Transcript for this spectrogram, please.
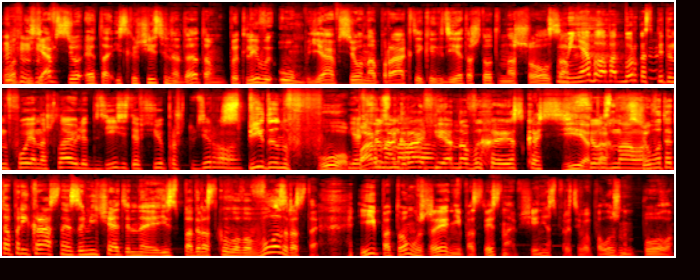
Вот я все это исключительно, да, там, пытливый ум. Я все на практике где-то что-то нашел У сам. меня была подборка спид-инфо, я нашла ее лет в 10, я всю ее проштудировала. Спид-инфо, порнография на ВХС-кассетах. Всё знала. Все вот это прекрасное, замечательное из подросткового возраста. И потом уже непосредственно общение с противоположным полом.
